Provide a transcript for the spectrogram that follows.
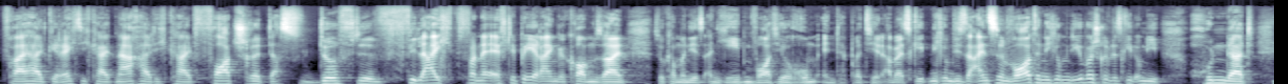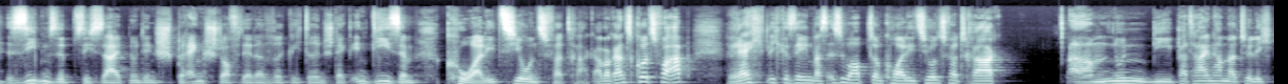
Freiheit, Gerechtigkeit, Nachhaltigkeit, Fortschritt, das dürfte vielleicht von der FDP reingekommen sein. So kann man jetzt an jedem Wort hier ruminterpretieren. Aber es geht nicht um diese einzelnen Worte, nicht um die Überschrift, es geht um die 177 Seiten und den Sprengstoff, der da wirklich drin steckt in diesem Koalitionsvertrag. Aber ganz kurz vorab, rechtlich gesehen, was ist überhaupt so ein Koalitionsvertrag? Ähm, nun, die Parteien haben natürlich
